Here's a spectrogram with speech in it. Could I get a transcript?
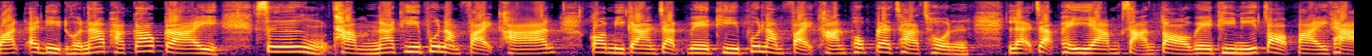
วัฒน์อดีตหัวหน้าพักก้าวไกล ซึ่งทำหน้าที่ผู้นำฝ่ายค้าน ก็มีการจัดเวทีผู้นำฝ่ายค้านพบประชาชน และจะพยายามสานต่อเวทีนี้ต่อไปค่ะ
